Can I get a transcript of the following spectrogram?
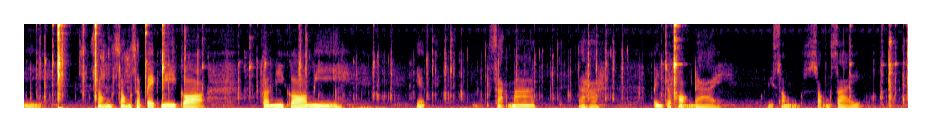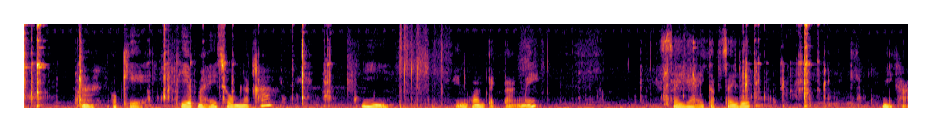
นี่สองสองสเปคนี้ก็ตอนนี้ก็มีสามารถนะคะ เป็นเจ้าของได้ มีสองสองไซส์อะโอเค เทียบมาให้ชมนะคะ นี่ เห็นความแตกต่างไหมไซส์ใหญ่กับไซส์เล็ก นี่ค่ะ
